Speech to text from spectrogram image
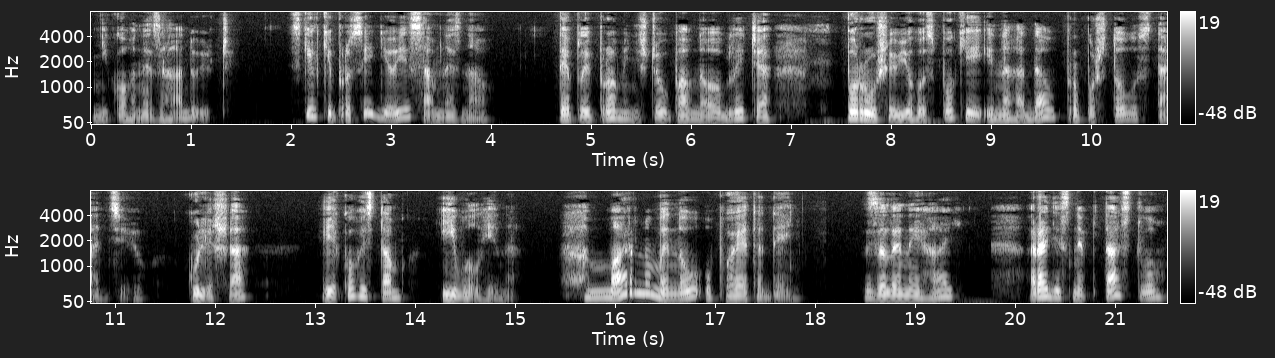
нікого не згадуючи. Скільки просидів і сам не знав. Теплий промінь, що впав на обличчя, порушив його спокій і нагадав про поштову станцію, куліша і якогось там Іволгіна. Марно минув у поета день. Зелений гай, радісне птаство,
